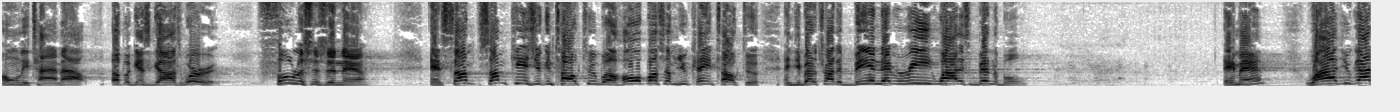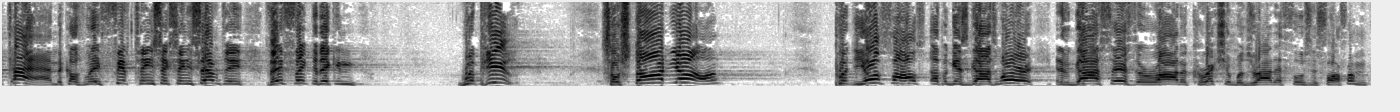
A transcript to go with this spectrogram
only time out, up against God's word. Foolishness in there. And some, some kids you can talk to, but a whole bunch of them you can't talk to. And you better try to bend that reed while it's bendable. Amen? While you got time, because when they're 15, 16, 17, they think that they can whip you. So start young. Put your faults up against God's word. And if God says the rod of correction will drive that foolishness far from him,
